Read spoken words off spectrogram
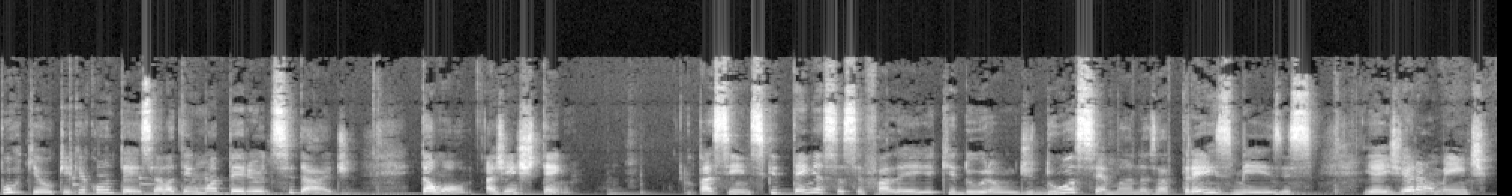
Porque o que, que acontece? Ela tem uma periodicidade. Então, ó, a gente tem pacientes que têm essa cefaleia que duram de duas semanas a três meses, e aí geralmente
